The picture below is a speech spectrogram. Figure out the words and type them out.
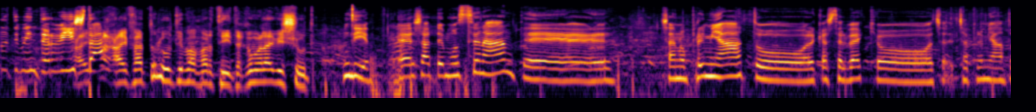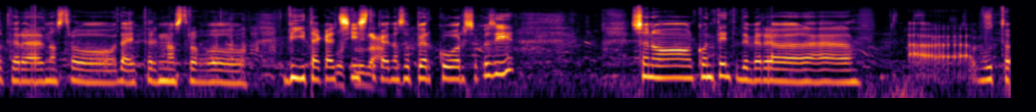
L'ultima Hai, intervista. fa- hai fatto l'ultima partita, come l'hai vissuta? Dì, è stato emozionante, ci hanno premiato, il Castelvecchio ci ha premiato per il nostro, dai, per il nostro vita calcistica, il nostro percorso così. Sono contenta di aver eh, avuto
